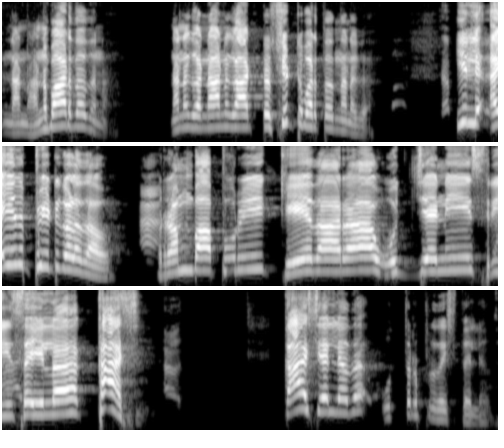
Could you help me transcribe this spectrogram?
ನಾನು ಅನ್ಬಾರ್ದು ಅದನ್ನು ನನಗೆ ನನಗೆ ಅಟ್ಟು ಸಿಟ್ಟು ಬರ್ತದೆ ನನಗೆ ಇಲ್ಲಿ ಐದು ಪೀಠಗಳದಾವು. ರಂಭಾಪುರಿ ಕೇದಾರ ಉಜ್ಜನಿ ಶ್ರೀಶೈಲ ಕಾಶಿ. ಕಾಶಿ ಎಲ್ಲದ ಅದ ಉತ್ತರ ಪ್ರದೇಶದಲ್ಲಿ ಅದ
